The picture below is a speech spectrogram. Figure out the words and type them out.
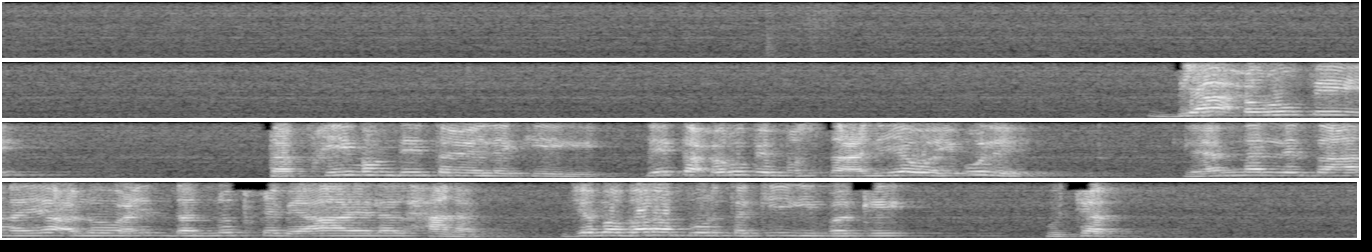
بیا حروف تفخیم هم دي ته ویل کیږي دي ته حروف مستعلیه وي اولي لأن اللسان يعلو عند النطق بها الى الحنف جب بره پورته کیږي بکی اوچت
